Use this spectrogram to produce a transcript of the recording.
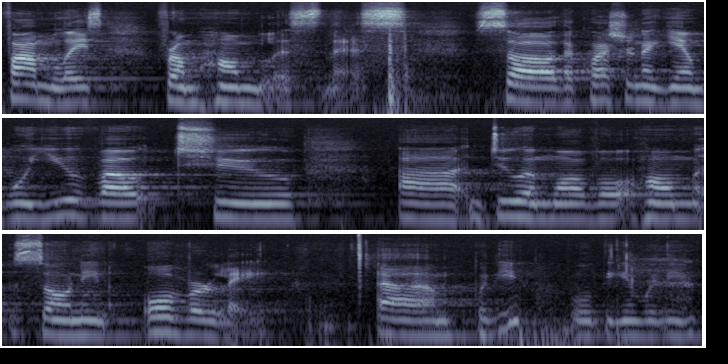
families from homelessness. So the question again, will you vote to uh, do a mobile home zoning overlay? Um, With you, we'll begin with you.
